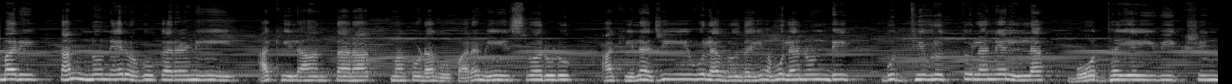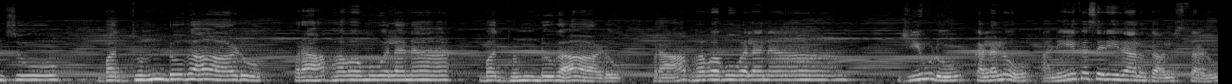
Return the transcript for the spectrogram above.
మరి తన్ను నెరుగు కరణి అఖిలాంతరాత్మకుడగు పరమేశ్వరుడు. అఖిల జీవుల హృదయముల నుండి బుద్ధివృత్తులనెల్ల బోద్ధయై వీక్షించు. బద్ధుండుగాడు ప్రాభవము వలన బద్ధుండుగాడు ప్రాభవము వలన. జీవుడు కలలో అనేక శరీరాలు దాలుస్తాడు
